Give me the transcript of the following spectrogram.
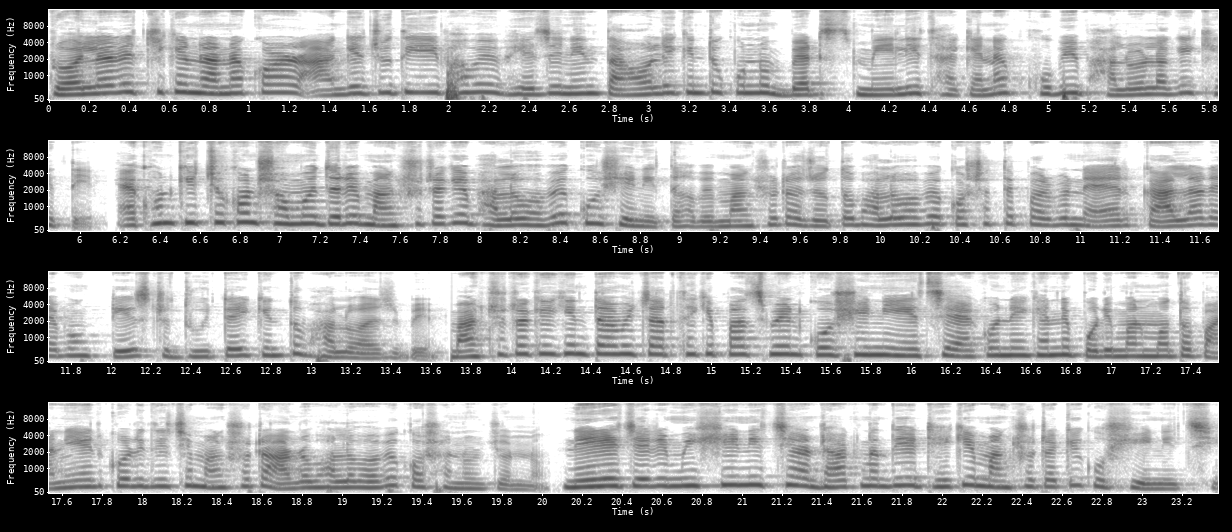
ব্রয়লারের চিকেন রান্না করার আগে যদি এইভাবে ভেজে নিন, তাহলে কিন্তু কোনো ব্যাড স্মেলই থাকে না। খুবই ভালো লাগে খেতে। এখন কিছুক্ষণ সময় ধরে মাংসটাকে ভালোভাবে কষিয়ে নিতে হবে। মাংসটা যত ভালোভাবে কষাতে পারবেন, এর কালার এবং টেস্ট দুইটাই কিন্তু ভালো আসবে। মাংসটাকে কিন্তু আমি চার থেকে পাঁচ মিনিট কষিয়ে নিয়েছে। এখন এখানে পরিমাণ মতো পানি অ্যাড করে দিচ্ছে মাংসটা আরও ভালোভাবে কষানোর জন্য। নেড়ে চেড়ে মিশিয়ে নিচ্ছি আর ঢাকনা দিয়ে ঢেকে মাংসটাকে কষিয়ে নিচ্ছি।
